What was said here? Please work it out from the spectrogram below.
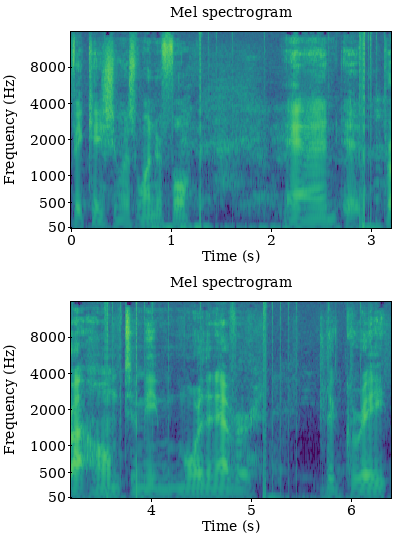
vacation was wonderful, and it brought home to me more than ever the great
